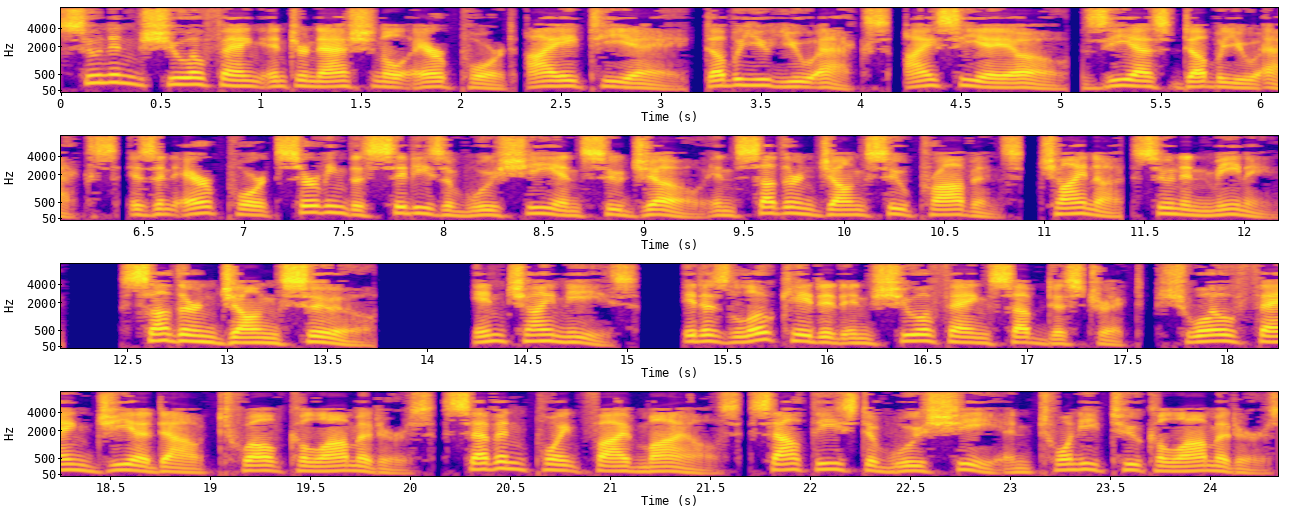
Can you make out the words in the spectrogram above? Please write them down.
Sunan Shuofang International Airport IATA, WUX, ICAO, ZSWX is an airport serving the cities of Wuxi and Suzhou in southern Jiangsu Province, China Sunan meaning, southern Jiangsu in Chinese. It is located in Shuofang subdistrict, Shuofang Jiadao 12 kilometers, 7.5 miles southeast of Wuxi and 22 kilometers,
